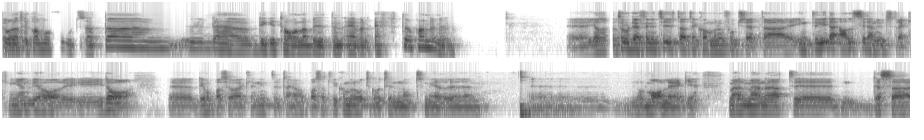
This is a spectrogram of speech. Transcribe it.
Tror du att det kommer att fortsätta eh, det här digitala biten även efter pandemin? Eh, jag tror definitivt att det kommer att fortsätta, inte alls i den utsträckningen vi har idag. Eh, det hoppas jag verkligen inte, utan jag hoppas att vi kommer att återgå till något mer normalläge. Men, men att dessa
